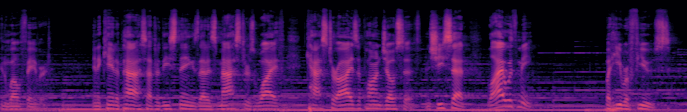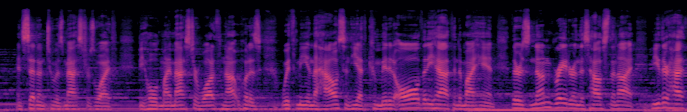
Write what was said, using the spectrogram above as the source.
and well favored. And it came to pass after these things that his master's wife cast her eyes upon Joseph, and she said, Lie with me. But he refused and said unto his master's wife, Behold, my master wotteth not what is with me in the house, and he hath committed all that he hath into my hand. There is none greater in this house than I, neither hath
